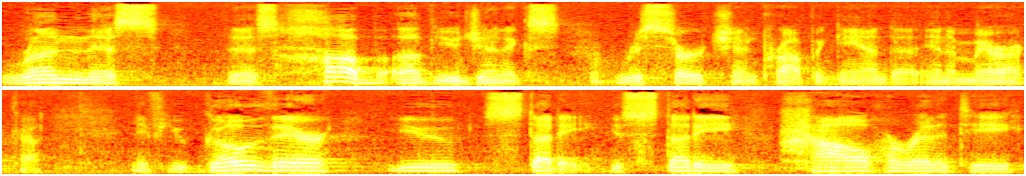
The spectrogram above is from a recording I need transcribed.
run this, this hub of eugenics research and propaganda in America. If you go there, you study. You study how heredity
